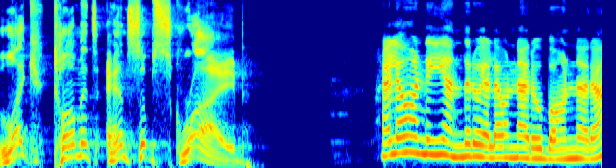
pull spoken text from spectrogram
Like comment and subscribe hello అండి అందరూ ఎలా ఉన్నారు బాగున్నారా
